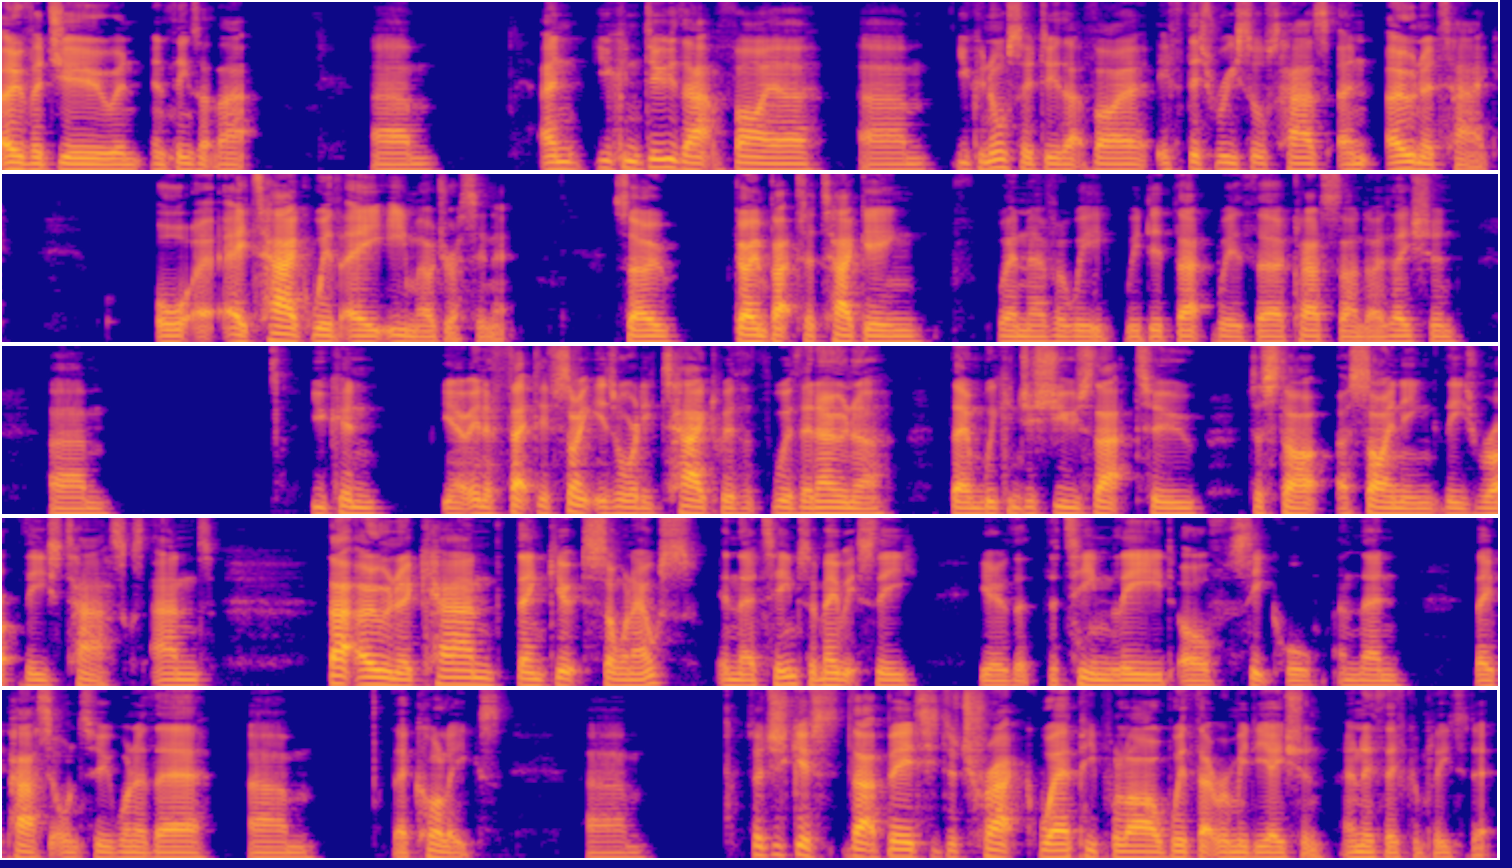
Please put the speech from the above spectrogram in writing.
overdue and, and things like that. Um, and you can do that via. Um, you can also do that via if this resource has an owner tag or a- tag with a email address in it. So going back to tagging, whenever we we did that with uh, cloud standardization, um, you can you know in effect if something is already tagged with with an owner, then we can just use that to to start assigning these these tasks and that owner can then give it to someone else in their team. So maybe it's the you know the, the team lead of SQL, and then they pass it on to one of their um, their colleagues. Um, so it just gives that ability to track where people are with that remediation and if they've completed it.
